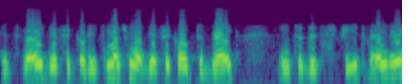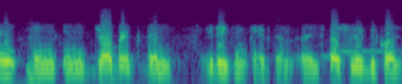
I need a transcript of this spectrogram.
it's very difficult. It's much more difficult to break into the street vendoring in in Joburg than it is in Cape Town, uh, especially because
